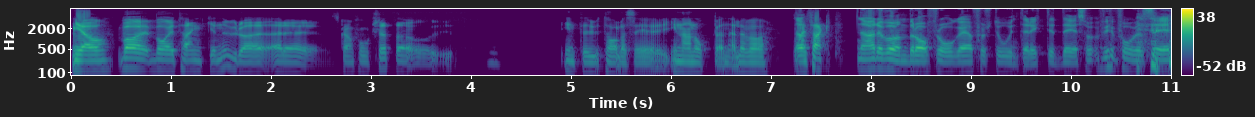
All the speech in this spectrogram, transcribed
Ja, vad, vad är tanken nu då? Är det, ska han fortsätta och inte uttala sig innan loppen eller vad, är sagt? Nej, det var en bra fråga. Jag förstod inte riktigt det, så vi får väl se.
